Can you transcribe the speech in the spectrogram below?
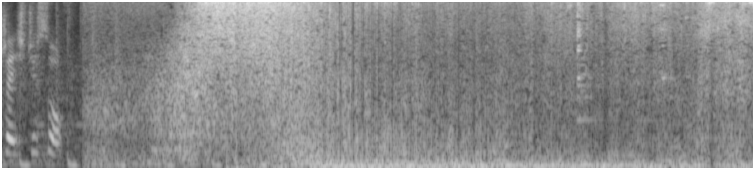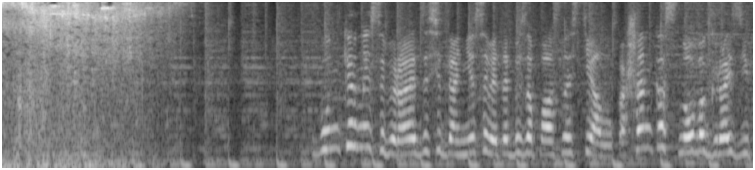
6 часов. Бункерный собирает заседание Совета Безопасности, а Лукашенко снова грозит.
